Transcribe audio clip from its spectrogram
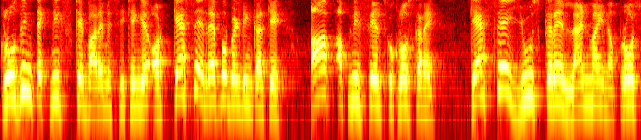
क्लोजिंग टेक्निक्स के बारे में सीखेंगे और कैसे रेपो बिल्डिंग करके आप अपनी सेल्स को क्लोज करें। कैसे यूज़ करें लैंडमाइन अप्रोच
